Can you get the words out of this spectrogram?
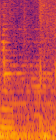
Yeah.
